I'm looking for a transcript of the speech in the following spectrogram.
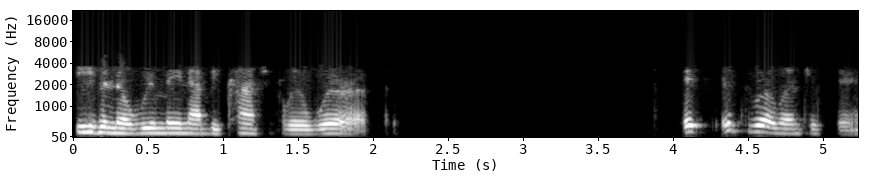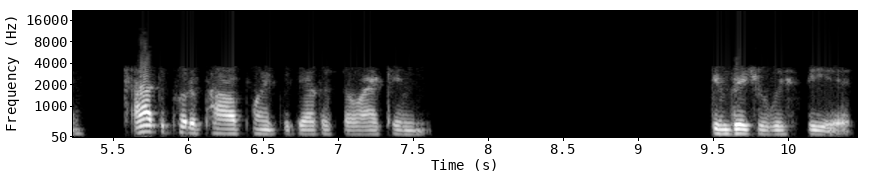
Even though we may not be consciously aware of it. It's, it's real interesting. I have to put a PowerPoint together so I can, can visually see it.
